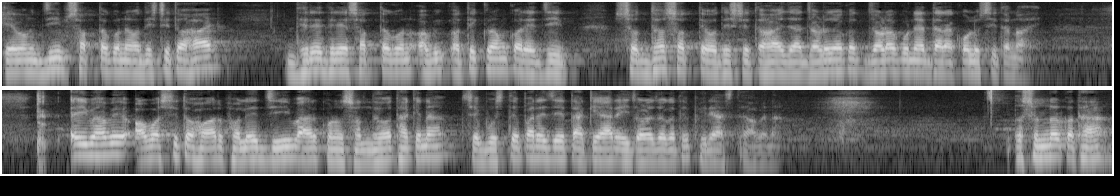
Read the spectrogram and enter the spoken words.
এবং জীব সত্যগুণে অধিষ্ঠিত হয়। ধীরে ধীরে সত্যগুণ অতিক্রম করে জীব শুদ্ধ সত্যে অধিষ্ঠিত হয়, যা জড়জগৎ জড়গুণের দ্বারা কলুষিত নয়। এইভাবে অবস্থিত হওয়ার ফলে জীব আর কোনো সন্দেহ থাকে না। সে বুঝতে পারে যে তাকে আর এই জড়জগতে ফিরে আসতে হবে না। তো সুন্দর কথা।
